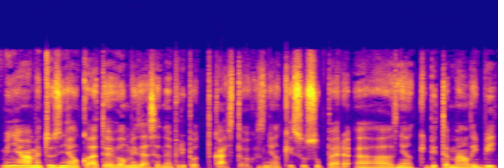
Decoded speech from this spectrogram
My nemáme tu znělku a to je velmi zásadné pri podcastoch. Znělky sú super a znělky by to mali byť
